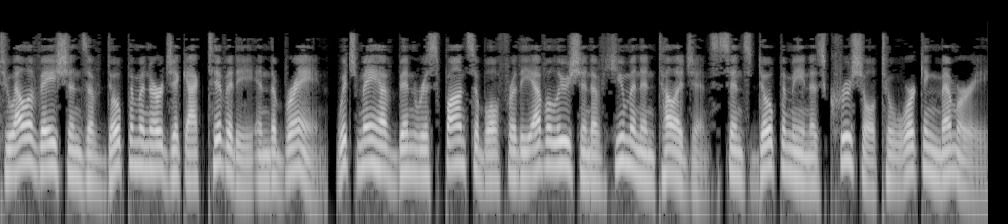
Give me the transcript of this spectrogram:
to elevations of dopaminergic activity in the brain, which may have been responsible for the evolution of human intelligence since dopamine is crucial to working memory,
